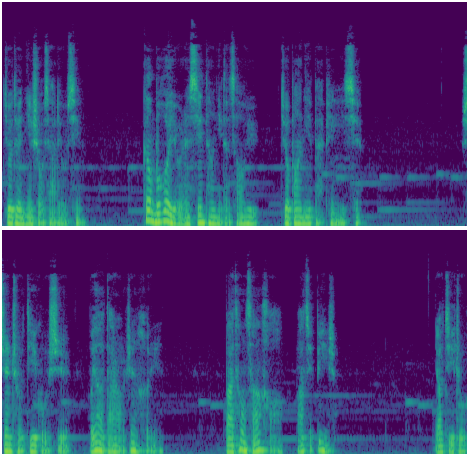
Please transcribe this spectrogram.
就对你手下留情，更不会有人心疼你的遭遇就帮你摆平一切。身处低谷时，不要打扰任何人，把痛藏好，把嘴闭上。要记住，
